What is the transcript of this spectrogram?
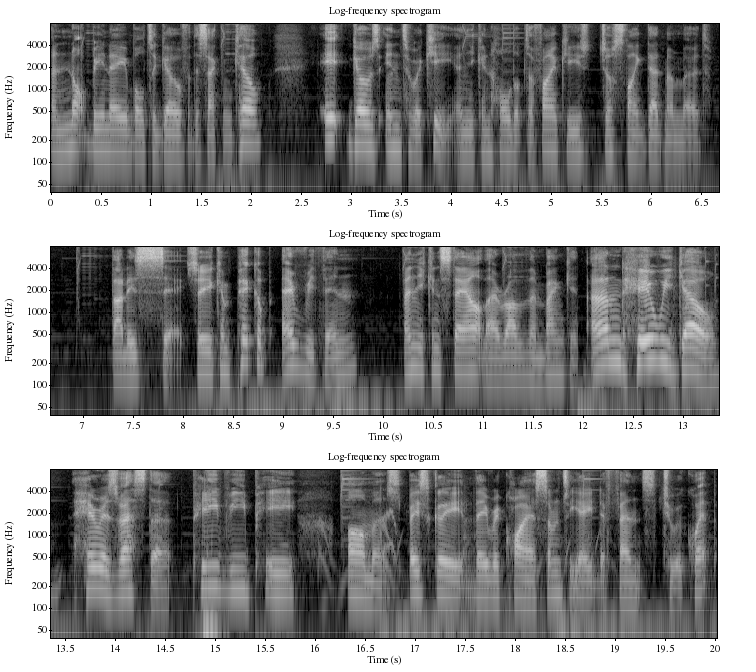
and not being able to go for the second kill, it goes into a key, and you can hold up to 5 keys just like Deadman Mode. That is sick. So you can pick up everything and you can stay out there rather than banking. And here we go. Here is Vesta. PvP armors. Basically, they require 78 defense to equip,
